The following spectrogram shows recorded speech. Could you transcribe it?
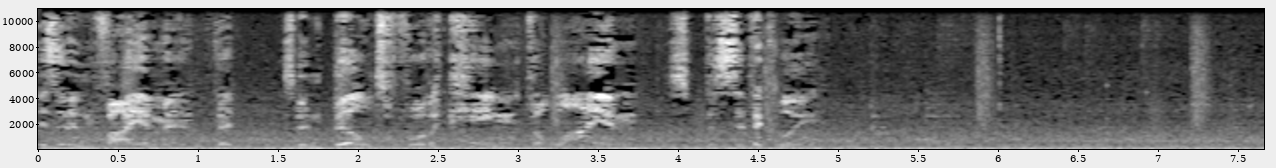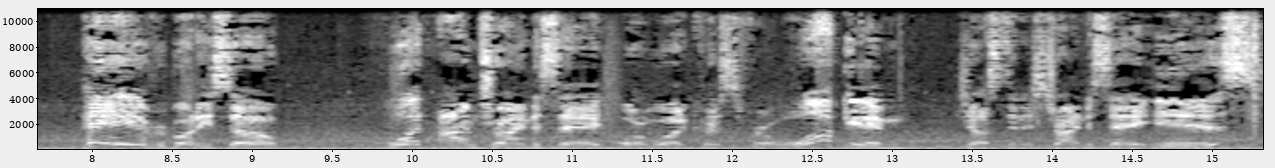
is an environment that has been built for the king, the lion specifically. Hey everybody, so what I'm trying to say, or what Christopher Walken Justin is trying to say, is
